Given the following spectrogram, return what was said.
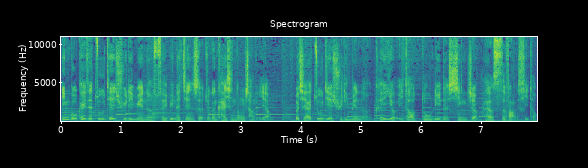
英国可以在租界区里面呢随便的建设，就跟开心农场一样。而且在租界区里面呢，可以有一套独立的行政还有司法的系统，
